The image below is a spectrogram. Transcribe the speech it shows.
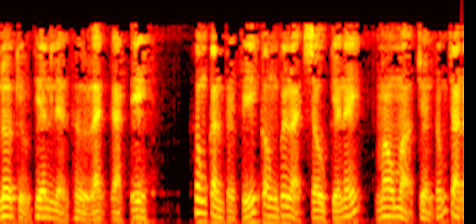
Lôi cửu thiên liền thử lạnh gạt đi. Không cần phải phí công với loại sâu kiến ấy, mau mở truyền thống trận,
